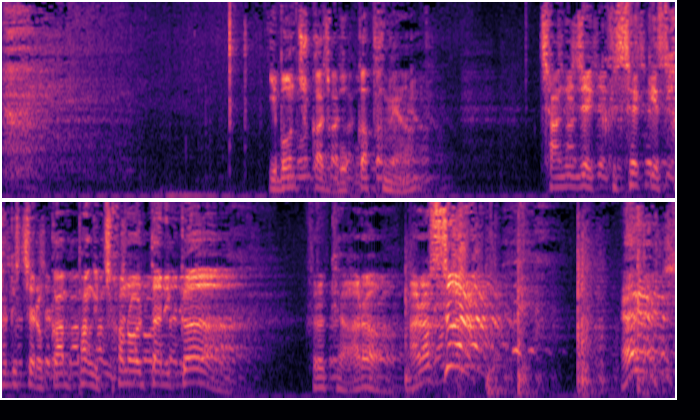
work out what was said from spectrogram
이번 주까지 못 갚으면 장이제 그 새끼 사기죄로 깜팡이 쳐넣었다니까 그렇게 알아. 알았어! 에이!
